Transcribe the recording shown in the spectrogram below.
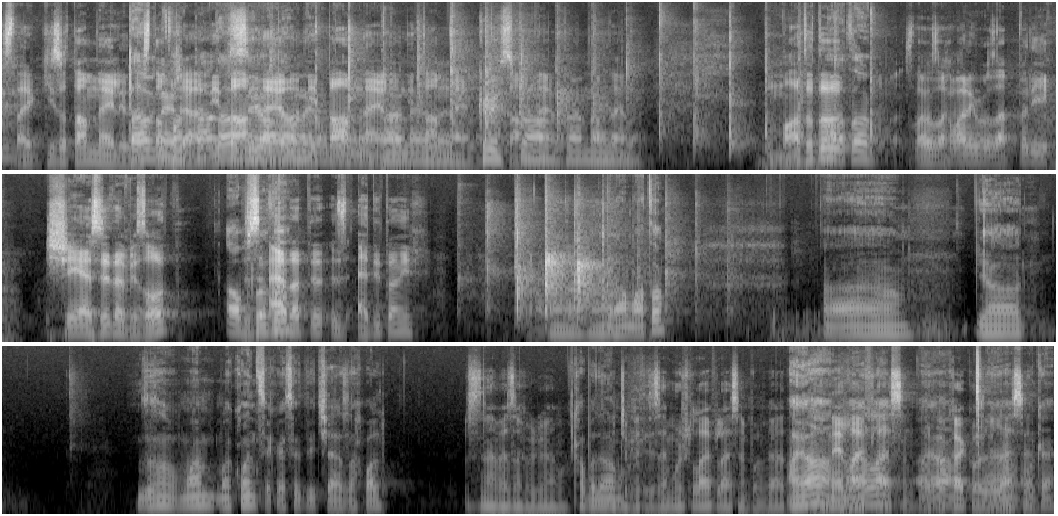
stari, ki so tam najeli, da so tam Thumbnail, že, ni tam- tam- ni tam- najelo, ni tam thumbnail. najelo. Crisp sound, tam thumbnail. najelo. Mato to? Zahvaljujem za prvih 60 epizod, z, edit, z editanih. Bravo, Mato. Uh, ja, zdaj sem po mojem na koncu, kaj se tiče zahval. Ne več zahvaljujemo. Kaj pa delamo? Če ti zdaj moraš life lesson povedati. Ja, ne a ja, lesson, ali ja, kakoli ja, lesson. okej.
